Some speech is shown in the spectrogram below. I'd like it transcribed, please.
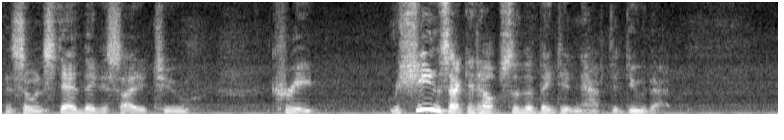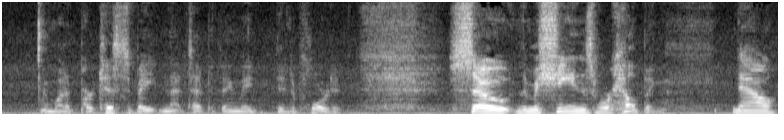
and so instead they decided to create machines that could help so that they didn't have to do that and want to participate in that type of thing. They, they deplored it. So the machines were helping. Now,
